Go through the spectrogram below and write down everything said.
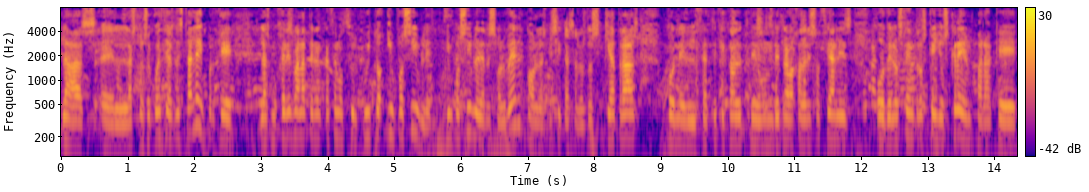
las, eh, las, consecuencias de esta ley, porque las mujeres van a tener que hacer un circuito imposible, imposible de resolver con las visitas a los dos psiquiatras, con el certificado de, un, de trabajadores sociales o de los centros que ellos creen para que,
